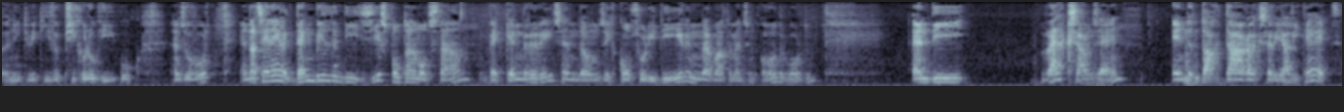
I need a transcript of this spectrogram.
een intuïtieve psychologie ook, enzovoort. En dat zijn eigenlijk denkbeelden die zeer spontaan ontstaan, bij kinderen reeds, en dan zich consolideren naarmate mensen ouder worden. En die werkzaam zijn in de dagdagelijkse realiteit.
